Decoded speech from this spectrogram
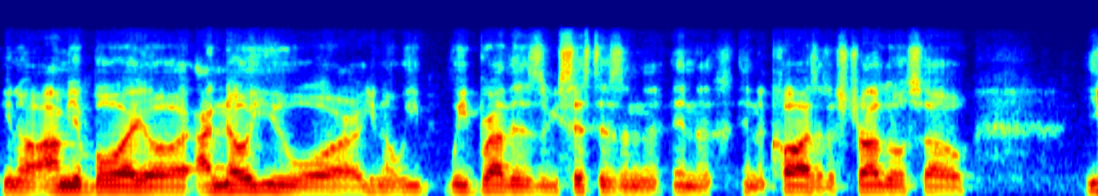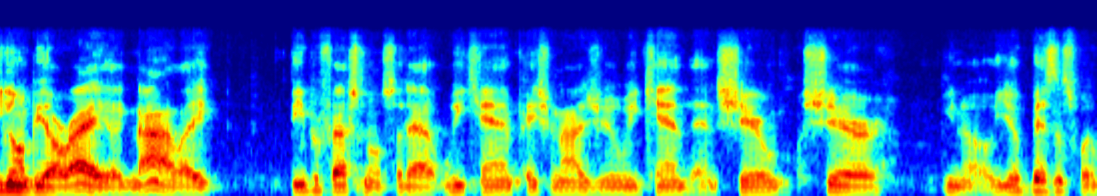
you know I'm your boy or I know you or you know we we brothers we sisters in the in the in the cause of the struggle. So you're gonna be all right. Like nah, like be professional so that we can patronize you. We can then share share you know your business with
